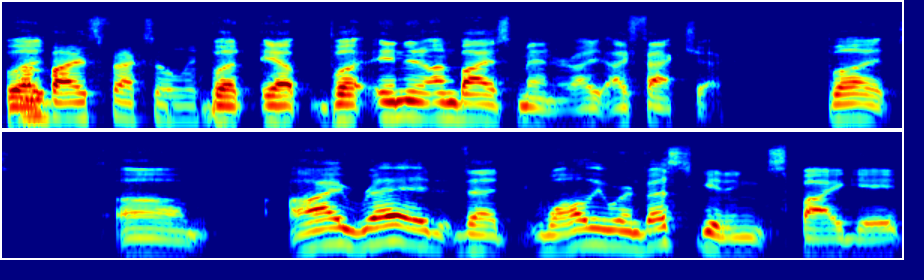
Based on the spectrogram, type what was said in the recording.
But Unbiased facts only. but yep, but in an unbiased manner. I, I fact check. But um, I read that while they were investigating Spygate,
